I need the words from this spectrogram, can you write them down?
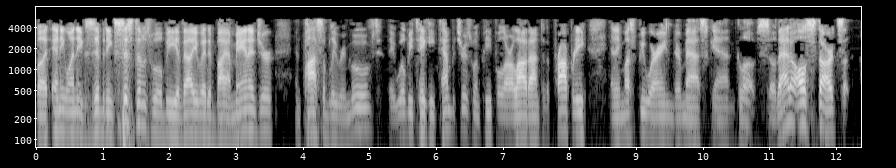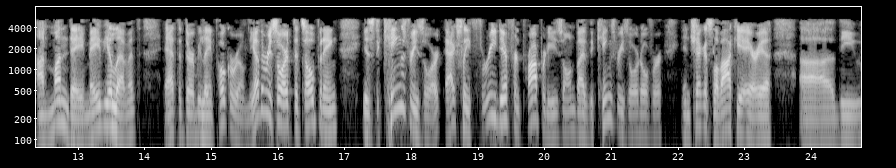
but anyone exhibiting systems will be evaluated by a manager and possibly removed. They will be taking temperatures when people are allowed onto the property, and they must be wearing their mask and gloves. So that all starts on Monday, May the 11th, at the Derby Lane Poker Room. The other resort that's opening is the King's Resort, actually three different properties owned by the King's Resort over in Czechoslovakia area. Uh, the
